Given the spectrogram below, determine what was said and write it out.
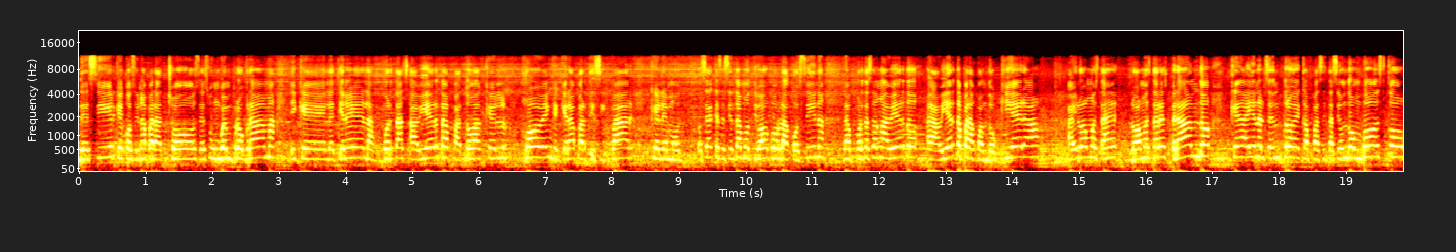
decir que Cocina para Todos es un buen programa y que le tiene las puertas abiertas para todo aquel joven que quiera participar, que le o sea, que se sienta motivado por la cocina. Las puertas están abiertas, abiertas para cuando quiera. Ahí lo vamos a estar, lo vamos a estar esperando. Queda ahí en el centro de capacitación Don Bosco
